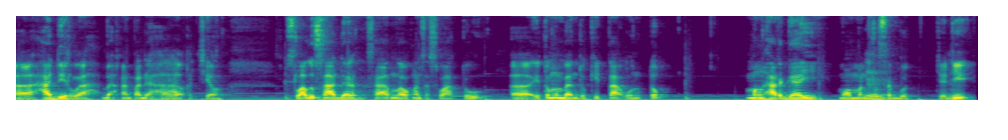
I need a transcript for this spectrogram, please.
eh, hadirlah bahkan pada hal-hal kecil selalu sadar saat melakukan sesuatu eh, itu membantu kita untuk menghargai momen tersebut. Jadi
